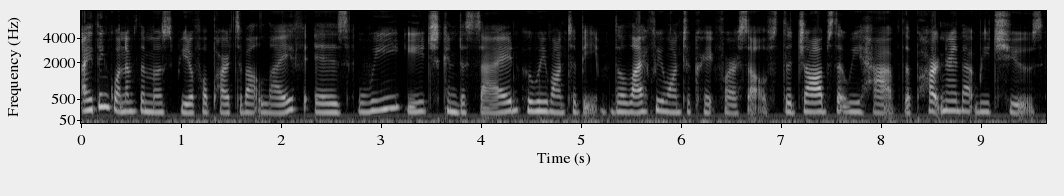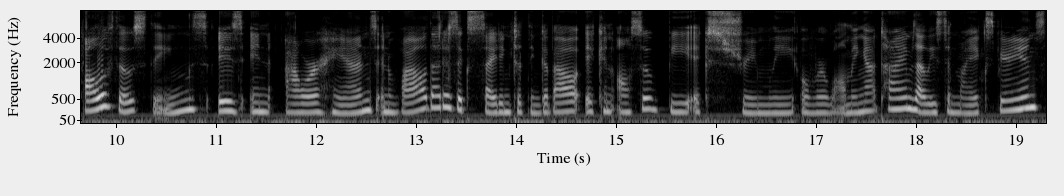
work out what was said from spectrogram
I think one of the most beautiful parts about life is we each can decide who we want to be, the life we want to create for ourselves, the jobs that we have, the partner that we choose. All of those things is in our hands. And while that is exciting to think about, it can also be extremely overwhelming at times, at least in my experience.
